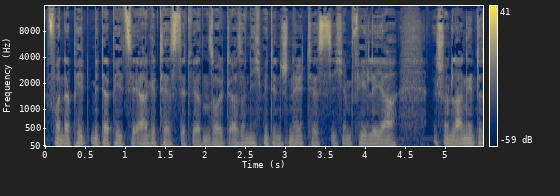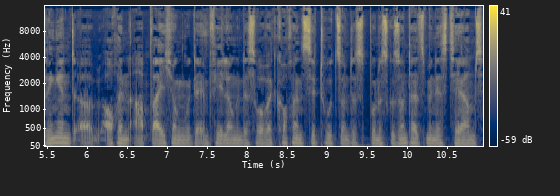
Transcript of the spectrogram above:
von der P mit der PCR getestet werden sollte, also nicht mit den Schnelltests. Ich empfehle ja schon lange dringend, äh, auch in Abweichung der Empfehlungen des Robert Koch Instituts und des Bundesgesundheitsministeriums,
